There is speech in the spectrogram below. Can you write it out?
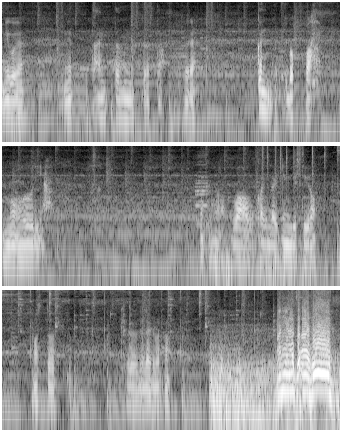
निघूया आणि आत्ता नंतर आता जाऊया. गणपती बाप्पा मोरया वाव काय लाइटिंग दिसते राव मस्त खेळवली लाइट बरं का आणि आज आहे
